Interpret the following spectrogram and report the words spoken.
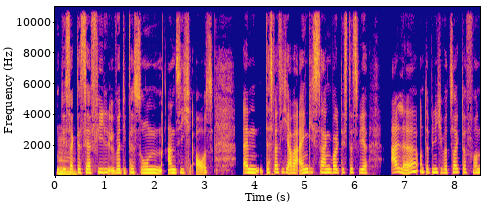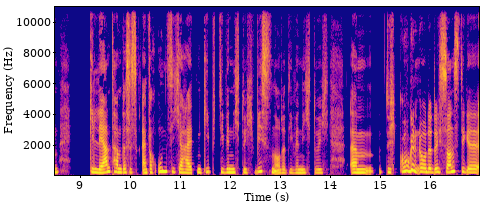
Und mhm. die sagt ja sehr viel über die Person an sich aus. Ähm, das, was ich aber eigentlich sagen wollte, ist, dass wir alle, und da bin ich überzeugt davon, gelernt haben, dass es einfach Unsicherheiten gibt, die wir nicht durch Wissen oder die wir nicht durch, ähm, durch Googlen oder durch sonstige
